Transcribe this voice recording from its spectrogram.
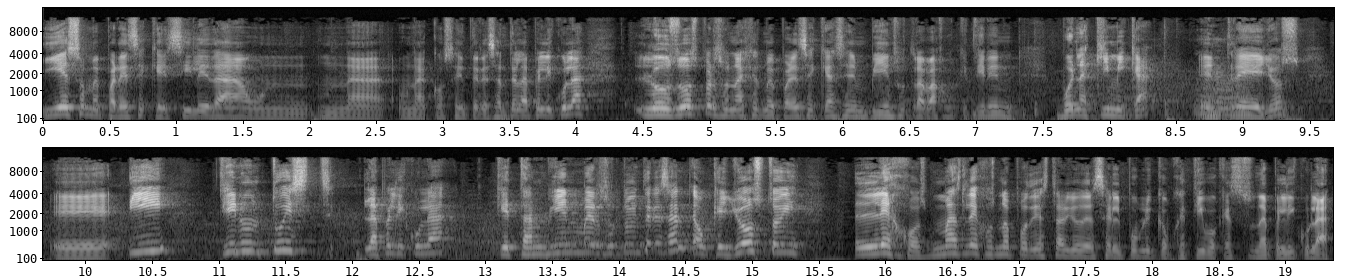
Y eso me parece que sí le da un- una, una cosa interesante a la película. Los dos personajes me parece que hacen bien su trabajo, que tienen buena química entre ellos. eh, y tiene un twist la película que también me resultó interesante, aunque yo estoy lejos, más lejos no podía estar yo de ser el público objetivo, que es una película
